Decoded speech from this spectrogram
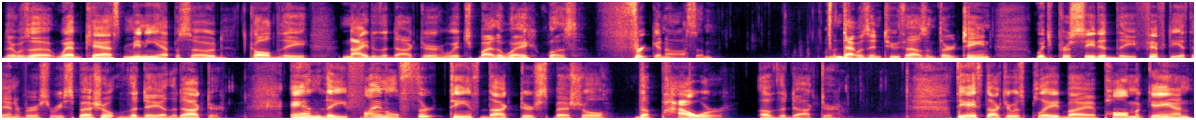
There was a webcast mini episode called The Night of the Doctor, which, by the way, was freaking awesome. That was in 2013, which preceded the 50th anniversary special, The Day of the Doctor. And the final 13th Doctor special, The Power of the Doctor. The Eighth Doctor was played by Paul McGann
